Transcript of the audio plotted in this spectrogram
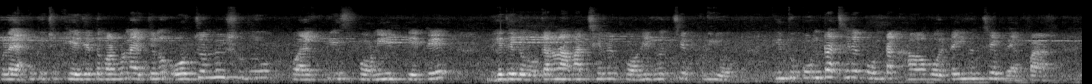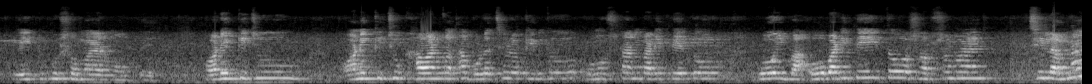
বলে এত কিছু খেয়ে যেতে পারব না। এর জন্য, ওর জন্যই শুধু কয়েক পিস পনির কেটে ভেজে দেবো। কারণ আমার ছেলের পনির হচ্ছে প্রিয়। কিন্তু কোনটা ছেড়ে কোনটা খাওয়াবো, এটাই হচ্ছে ব্যাপার এইটুকু সময়ের মধ্যে। অনেক কিছু অনেক কিছু খাওয়ার কথা বলেছিল, কিন্তু অনুষ্ঠান বাড়িতে তো ওই বা, ও বাড়িতেই তো সবসময় ছিলাম না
